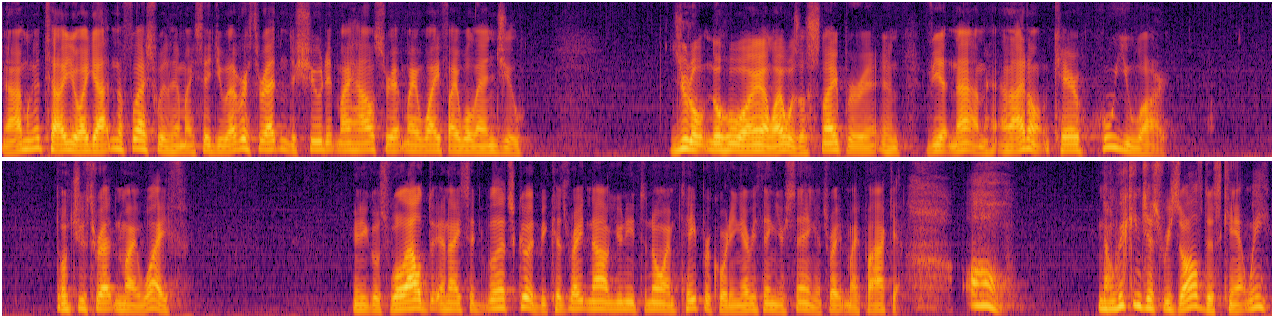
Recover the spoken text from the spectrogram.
Now, I'm going to tell you, I got in the flesh with him. I said, You ever threaten to shoot at my house or at my wife, I will end you. You don't know who I am. I was a sniper in Vietnam, and I don't care who you are. Don't you threaten my wife. And he goes, Well, I'll do. And I said, Well, that's good because right now you need to know I'm tape recording everything you're saying. It's right in my pocket. Oh, now we can just resolve this, can't we?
